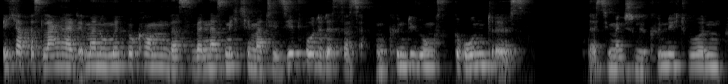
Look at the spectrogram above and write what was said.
Ich habe bislang halt immer nur mitbekommen, dass wenn das nicht thematisiert wurde, dass das ein Kündigungsgrund ist, dass die Menschen gekündigt wurden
